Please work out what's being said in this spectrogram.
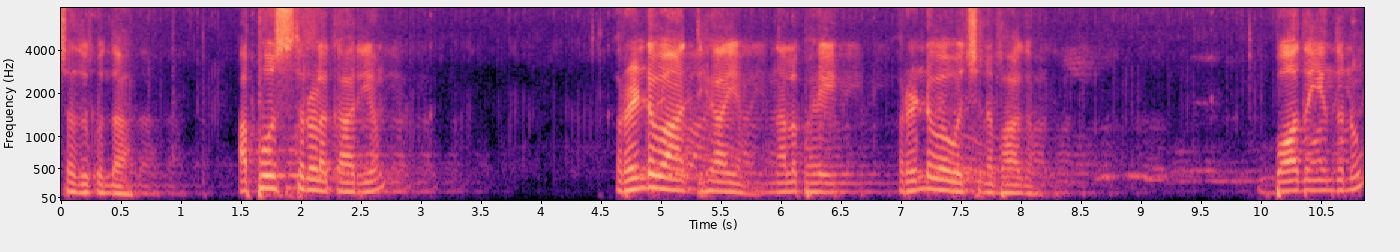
చదువుకుందాం. అపోస్తుల కార్యం రెండవ అధ్యాయం నలభై రెండవ వచ్చిన భాగం. బోధ ఎందును?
